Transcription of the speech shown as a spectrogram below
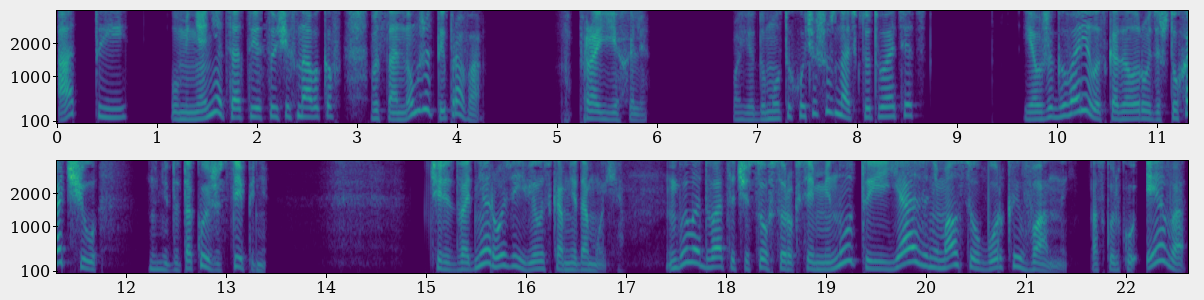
а ты. У меня нет соответствующих навыков. В остальном же ты права. Проехали. А я думал, ты хочешь узнать, кто твой отец. Я уже говорила, сказала Рози, что хочу, но не до такой же степени. Через два дня Рози явилась ко мне домой. Было 20 часов 47 минут, и я занимался уборкой ванной, поскольку Эва,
